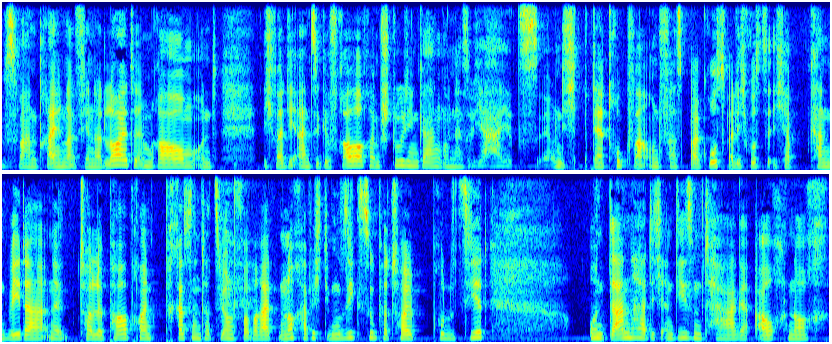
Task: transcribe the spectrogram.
es waren 300, 400 Leute im Raum und ich war die einzige Frau auch im Studiengang und also ja, jetzt, und ich, der Druck war unfassbar groß, weil ich wusste, ich hab, kann weder eine tolle PowerPoint-Präsentation vorbereiten, noch habe ich die Musik super toll produziert. Und dann hatte ich an diesem Tage auch noch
